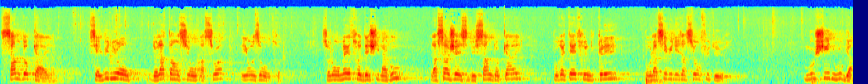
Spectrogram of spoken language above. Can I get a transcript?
Sandokai, c'est l'union de l'attention à soi et aux autres. Selon Maître Deshimaru, la sagesse du Sandokai pourrait être une clé pour la civilisation future. Mushin Muga.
